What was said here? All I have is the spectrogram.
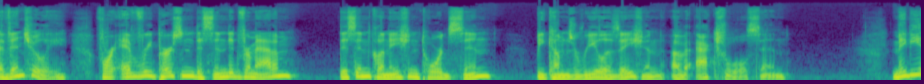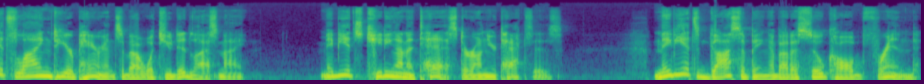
Eventually, for every person descended from Adam, this inclination towards sin becomes realization of actual sin. Maybe it's lying to your parents about what you did last night. Maybe it's cheating on a test or on your taxes. Maybe it's gossiping about a so called friend.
